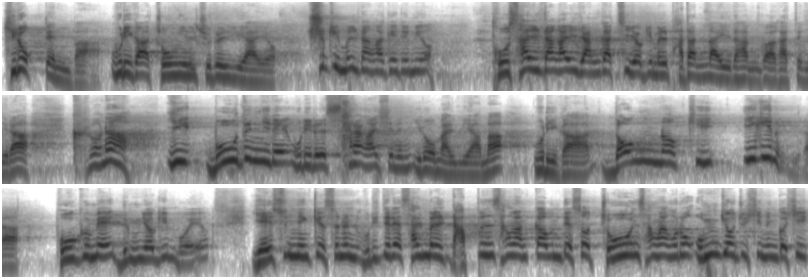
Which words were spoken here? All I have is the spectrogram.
기록된 바 우리가 종일 주를 위하여 죽임을 당하게 되며 도살당할 양같이 여김을 받았나이다 함과 같으니라. 그러나 이 모든 일에 우리를 사랑하시는 이로 말미암아 우리가 넉넉히 이기느니라 복음의 능력이 뭐예요? 예수님께서는 우리들의 삶을 나쁜 상황 가운데서 좋은 상황으로 옮겨주시는 것이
